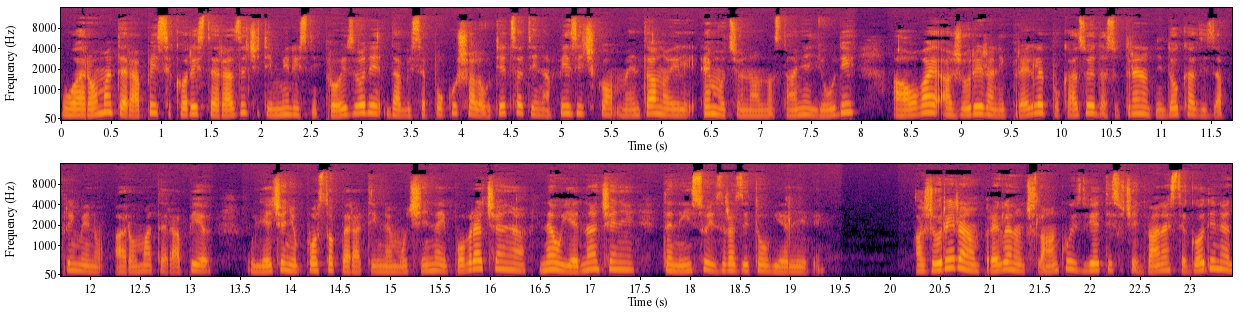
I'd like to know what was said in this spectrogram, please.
U aromaterapiji se koriste različiti mirisni proizvodi da bi se pokušalo utjecati na fizičko, mentalno ili emocionalno stanje ljudi, a ovaj ažurirani pregled pokazuje da su trenutni dokazi za primjenu aromaterapije u liječenju postoperativne mučine i povraćanja neujednačeni te nisu izrazito uvjerljivi. Ažuriranom preglednom članku iz 2012. godine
